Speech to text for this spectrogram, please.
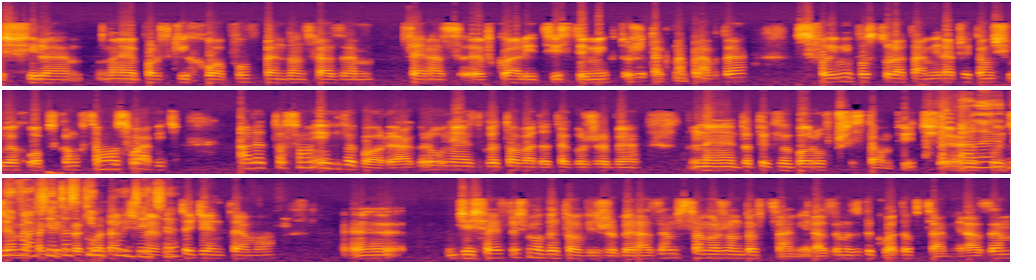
sile polskich chłopów, będąc razem teraz w koalicji z tymi, którzy tak naprawdę swoimi postulatami raczej tą siłę chłopską chcą osłabić. Ale to są ich wybory. Agrounia jest gotowa do tego, żeby do tych wyborów przystąpić. Y, Ale no Pójdziemy właśnie, tak, to z kim zakładaliśmy pójdziecie? tydzień temu. Dzisiaj jesteśmy gotowi, żeby razem z samorządowcami, razem z wykładowcami, razem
